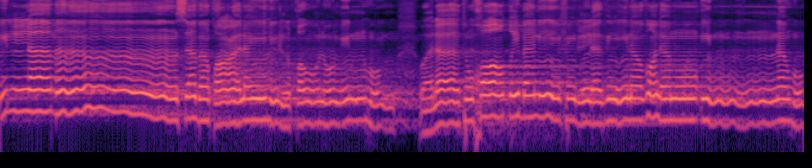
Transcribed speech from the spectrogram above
إلا من سبق عليه القول منهم. ولا تخاطبني في الذين ظلموا إنهم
